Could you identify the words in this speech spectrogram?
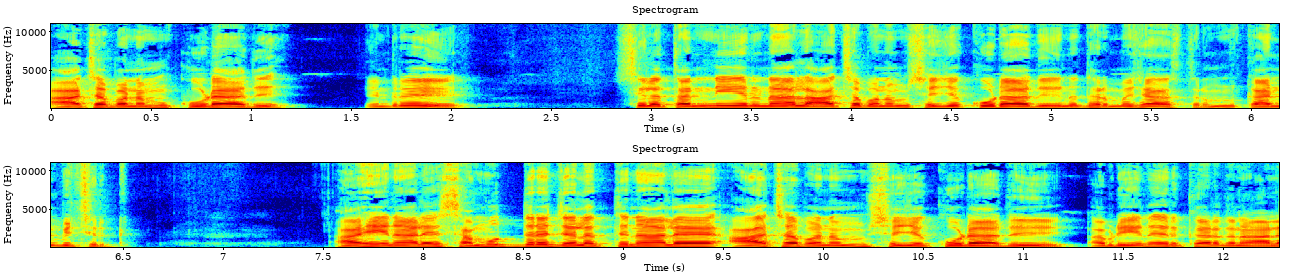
ஆச்சபனம் கூடாது என்று சில தண்ணீரினால் ஆச்சபனம் செய்யக்கூடாதுன்னு தர்மசாஸ்திரம் காண்பிச்சிருக்கு. ஆகையினாலே சமுத்திர ஜலத்தினால ஆச்சபனம் செய்யக்கூடாது அப்படின்னு இருக்கிறதுனால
